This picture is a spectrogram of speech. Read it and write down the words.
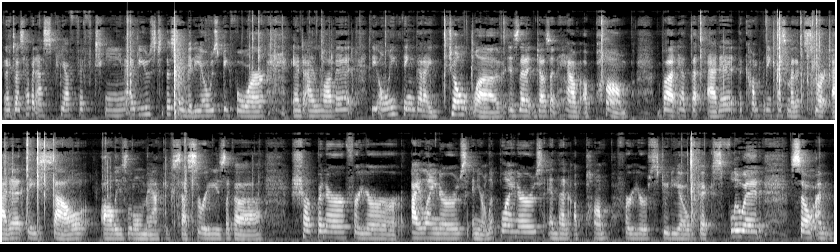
and it does have an SPF 15. I've used this in videos before and I love it. The only thing that I don't love is that it doesn't have a pump but at the Edit, the company cosmetic store Edit, they sell all these little MAC accessories like a sharpener for your eyeliners and your lip liners, and then a pump for your Studio Fix fluid. So I'm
